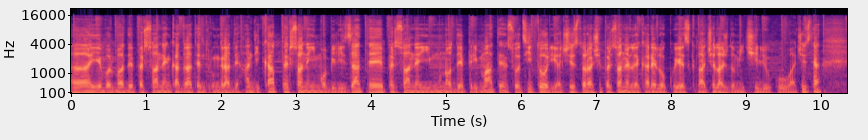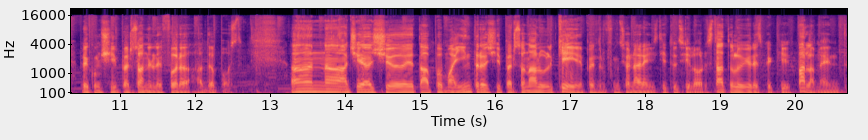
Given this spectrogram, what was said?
Uh, E vorba de persoane încadrate într-un grad de handicap, persoane imobilizate, persoane imunodeprimate, însoțitorii acestora și persoanele care locuiesc la același domiciliu cu acestea, precum și persoanele fără adăpost. În aceeași etapă mai intră și personalul cheie pentru funcționarea instituțiilor statului, respectiv Parlament,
